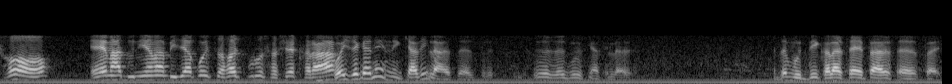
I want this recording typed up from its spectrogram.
છો એમ આ દુનિયામાં બીજા કોઈ સહજ પુરુષ હશે ખરા? હોય શકે નહીં ને ક્યાંથી લાવે સહજ પુરુષ? ક્યાંથી લાવે? એટલે બુદ્ધિ ખલાસ થાય તારે સહજ થાય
